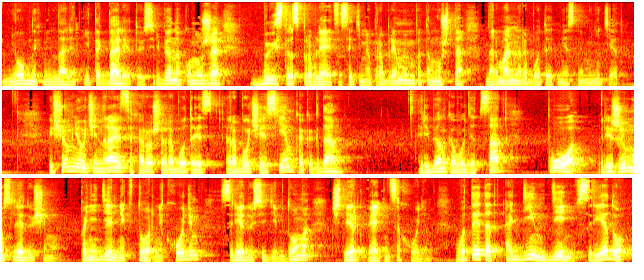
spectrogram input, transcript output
небных миндалин и так далее. То есть ребенок он уже быстро справляется с этими проблемами, потому что нормально работает местный иммунитет. Еще мне очень нравится хорошая работа, рабочая схемка, когда ребенка водят в сад по режиму следующему. Понедельник, вторник ходим, в среду сидим дома, четверг, пятница ходим. Вот этот один день в среду,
